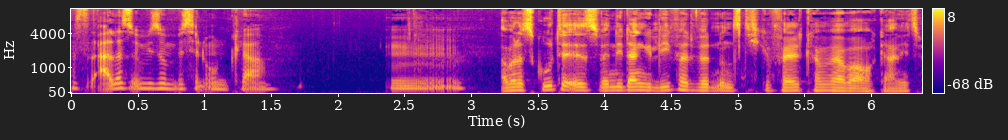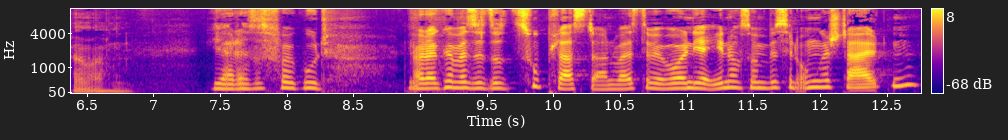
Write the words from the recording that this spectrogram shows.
Das ist alles irgendwie so ein bisschen unklar. Mm, Aber das Gute ist, wenn die dann geliefert wird und uns nicht gefällt, können wir aber auch gar nichts mehr machen. Ja, das ist voll gut. Na, dann können wir sie so zuplastern, weißt du? Wir wollen die ja eh noch so ein bisschen umgestalten.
